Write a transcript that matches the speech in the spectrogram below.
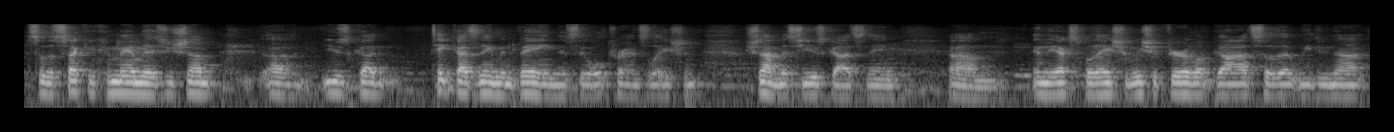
so the second commandment is you should not uh, use God, take God's name in vain, is the old translation. You should not misuse God's name. Um, in the explanation, we should fear and love God so that we do not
